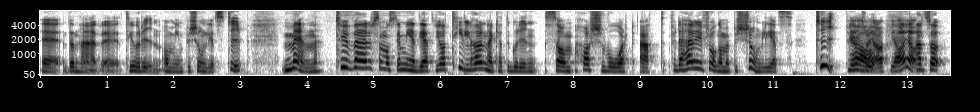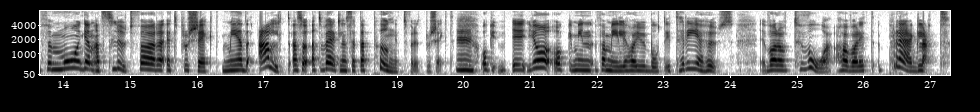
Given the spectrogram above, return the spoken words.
eh, den här eh, teorin om min personlighetstyp. Men tyvärr så måste jag medge att jag tillhör den här kategorin som har svårt att... För det här är ju fråga om en personlighetstyp, Ja, tror jag. ja, ja. Alltså förmågan att slutföra ett projekt med allt. Alltså att verkligen sätta punkt för ett projekt. Mm. Och eh, jag och min familj har ju bott i tre hus. Varav två har varit präglat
